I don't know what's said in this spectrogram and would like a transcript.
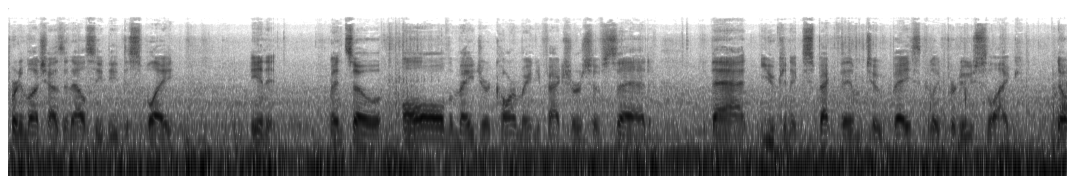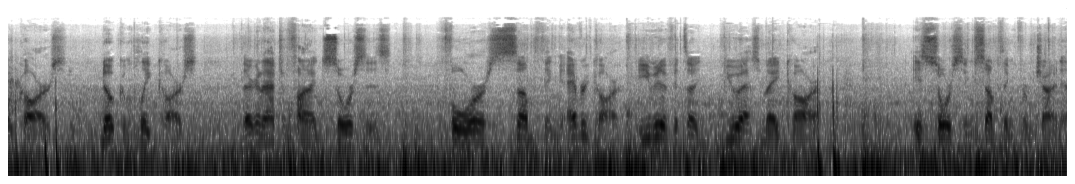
pretty much has an LCD display in it. And so all the major car manufacturers have said that you can expect them to basically produce like no cars, no complete cars. They're going to have to find sources for something. Every car, even if it's a US made car, is sourcing something from China.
